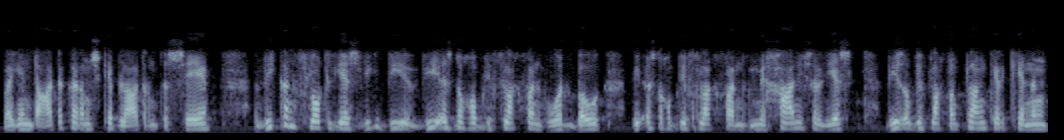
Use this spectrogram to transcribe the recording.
waar jy 'n data kan omskep later om te sê wie kan vlot lees? Wie wie wie is nog op die vlak van woordbou? Wie is nog op die vlak van meganiese lees? Wie is op die vlak van klankherkenning?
